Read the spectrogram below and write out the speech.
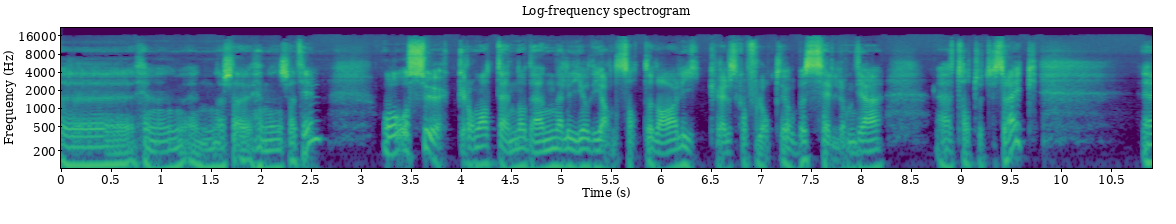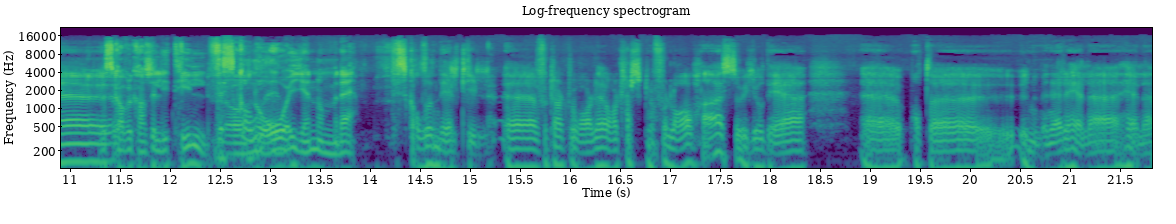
eh, henvender seg til. Og, og, søker om at den og den eller de og de ansatte da likevel skal få lov til å jobbe, selv om de er, er tatt ut i streik. Det skal vel kanskje litt til for skal, å nå igjennom med det? Det skal en del til. For klart Var det var terskelen for lav her, så vil jo det eh, underminere hele, hele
